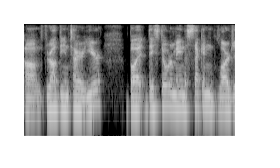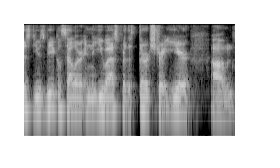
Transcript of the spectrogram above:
um, throughout the entire year, but they still remain the second largest used vehicle seller in the U.S. for the third straight year. Um,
